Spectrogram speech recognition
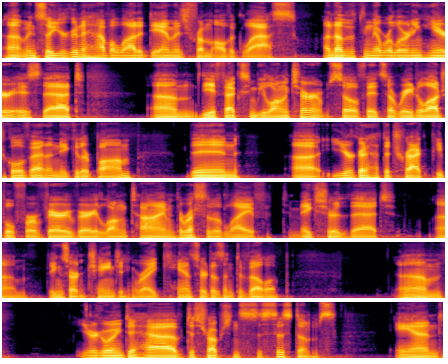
Um, and so you're going to have a lot of damage from all the glass. Another thing that we're learning here is that um, the effects can be long term. So if it's a radiological event, a nuclear bomb, then uh, you're going to have to track people for a very, very long time, the rest of their life, to make sure that um, things aren't changing, right? Cancer doesn't develop. Um, you're going to have disruptions to systems. And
